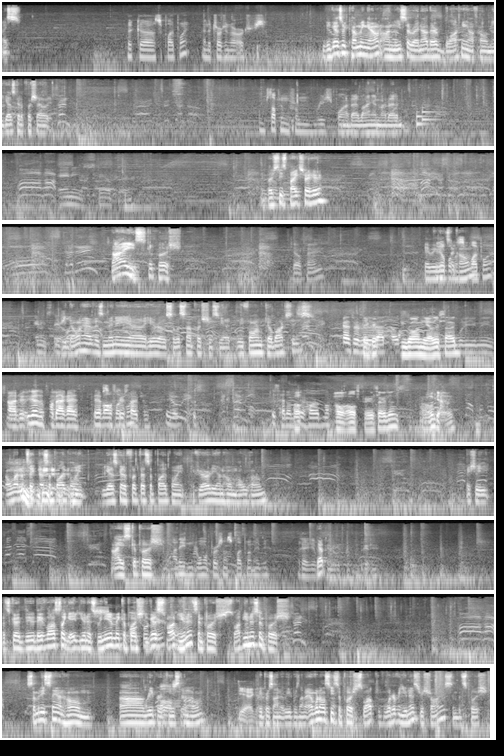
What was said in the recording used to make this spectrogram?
Nice. Pick uh, supply point, and they're charging our archers. If you guys are coming out on Nysa right now, they're blocking off home. You guys gotta push out. I'm stopping from resupplying. My bad, Lion, my bad. Annie, stay up there. Push these spikes right here. Nice! Good push. Joe Pang. Okay, we Need help on took the supply point. Annie, We don't have as many uh, heroes, so let's not push just yet. We form kill boxes. You guys are really bad. I'm going the other side. What do you mean? Nah, dude, you guys are so bad guys. They have all Supply spear sergeants. They Just, just head them. Oh. They're horrible. Oh, all spear sergeants? Oh, okay. Don't let them take that supply point. You guys gotta flip that supply point. If you're already on home, hold home. Actually, nice, good push. I need one more person on supply point, maybe. Okay. Yep. We're good, we're good here. That's good, dude. They've lost like eight units. We need to make a push. You Oxford guys here? swap units and push. Swap units and push. Somebody stay on home. Uh, Reaper, I'll can you stay. stay on home? Yeah, I got. Reaper's on it. Reaper's on it. Everyone else needs to push. Swap whatever units you're strongest and let's push.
